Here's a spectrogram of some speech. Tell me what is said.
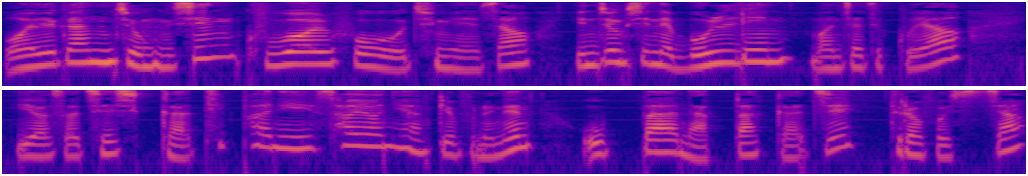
월간 종신 9월호 중에서 윤종신의 몰린 먼저 듣고요. 이어서 제시카, 티파니, 서연이 함께 부르는 오빠 나빠까지 들어보시죠.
